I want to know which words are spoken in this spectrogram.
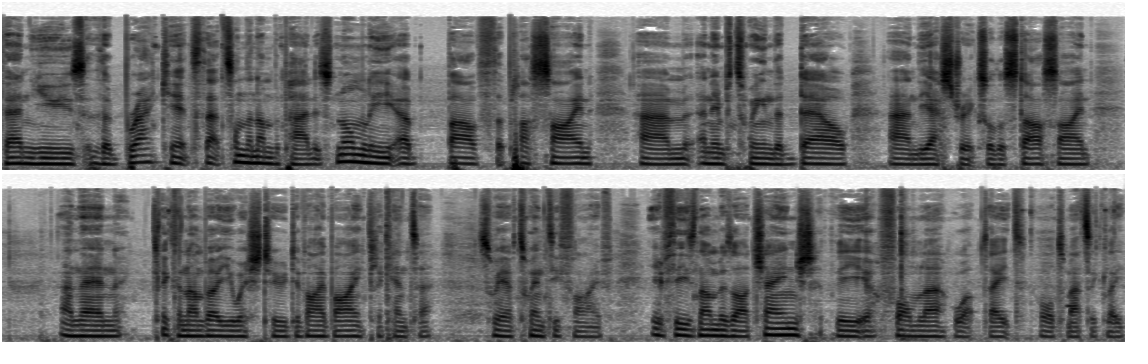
then use the bracket that's on the number pad. It's normally above the plus sign um, and in between the del and the asterisk or the star sign. And then click the number you wish to divide by, click enter. So we have 25. If these numbers are changed, the formula will update automatically.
